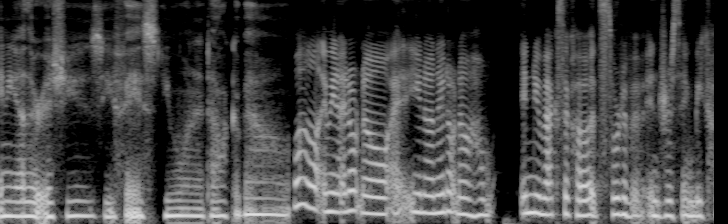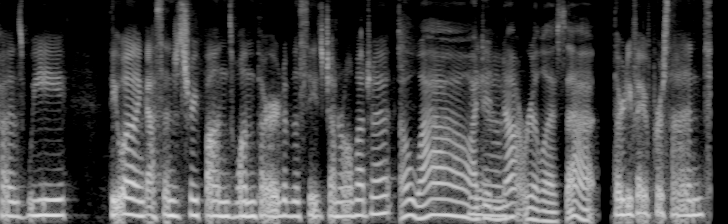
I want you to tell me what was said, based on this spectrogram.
any other issues you faced you want to talk about? Well, I mean, I don't know, I, you know, and I don't know how in New Mexico it's sort of interesting because we, the oil and gas industry funds one third of the state's general budget, Oh wow, I did not realize that. 35%.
